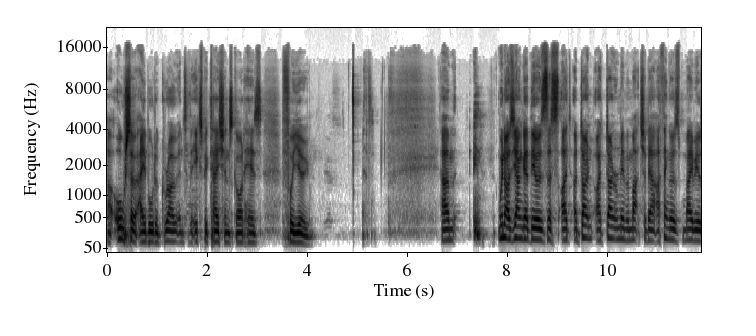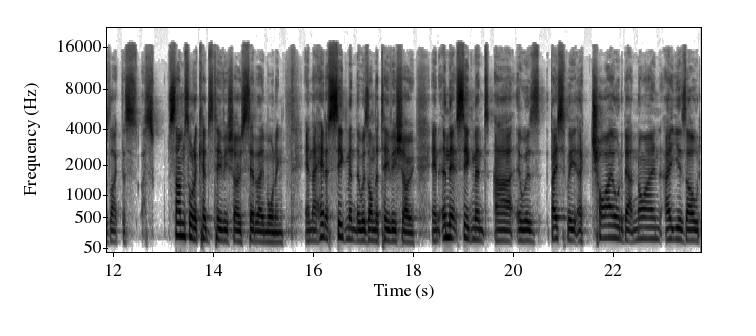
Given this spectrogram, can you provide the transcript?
are also able to grow into the expectations God has for you. Um, when I was younger, there was this. I, I, don't. I don't remember much about. I think it was maybe it was like this some sort of kids TV show Saturday morning, and they had a segment that was on the TV show, and in that segment, uh, it was basically a child about nine, eight years old.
